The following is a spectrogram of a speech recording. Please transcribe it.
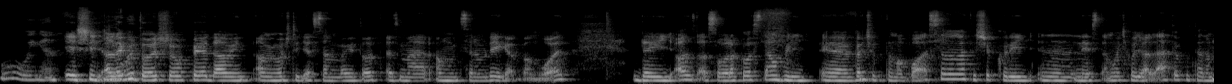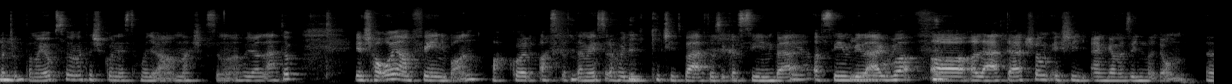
Ó, igen. És így a legutolsó példa, ami, ami most így eszembe jutott, ez már amúgy szerintem régebben volt, de így azzal szórakoztam, hogy így becsuktam a bal szememet, és akkor így néztem, hogy hogyan látok, utána Mhm. becsuktam a jobb szememet, és akkor néztem, hogy a másik szememmel hogyan látok. És ha olyan fény van, akkor azt vettem észre, hogy így kicsit változik a színbe, a színvilágba a, a látásom, és így engem ez így nagyon ö,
